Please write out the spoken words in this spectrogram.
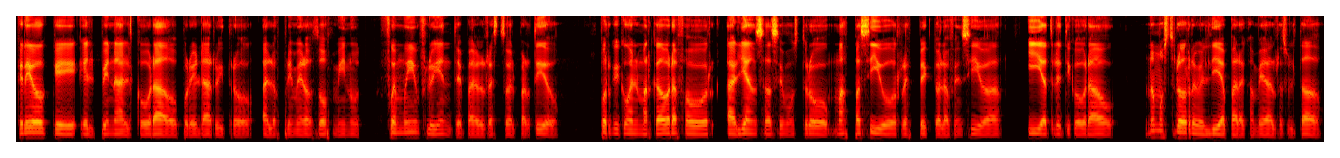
creo que el penal cobrado por el árbitro a los primeros dos minutos fue muy influyente para el resto del partido, porque con el marcador a favor, Alianza se mostró más pasivo respecto a la ofensiva y Atlético Grau no mostró rebeldía para cambiar el resultado,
